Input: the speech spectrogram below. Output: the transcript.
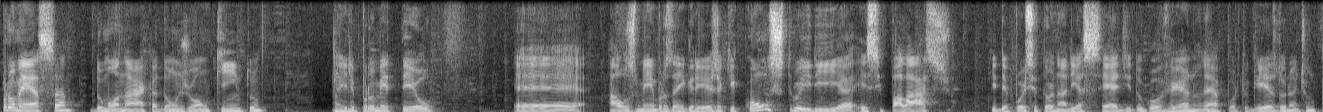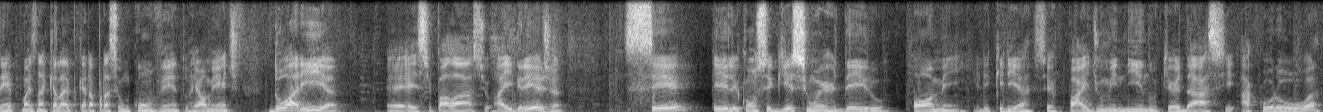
promessa do monarca Dom João V ele prometeu é, aos membros da igreja que construiria esse palácio, que depois se tornaria sede do governo né, português durante um tempo, mas naquela época era para ser um convento realmente, doaria é, esse palácio à igreja se ele conseguisse um herdeiro homem. Ele queria ser pai de um menino que herdasse a coroa.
